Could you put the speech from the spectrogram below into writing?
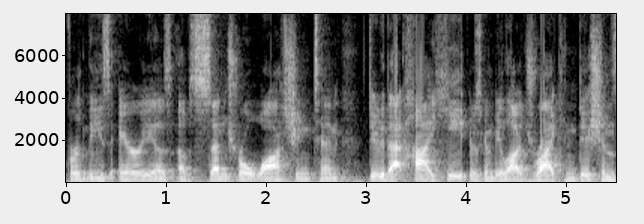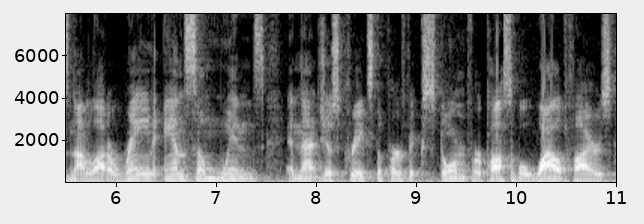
for these areas of central Washington. Due to that high heat, there's going to be a lot of dry conditions, not a lot of rain, and some winds, and that just creates the perfect storm for possible wildfires.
